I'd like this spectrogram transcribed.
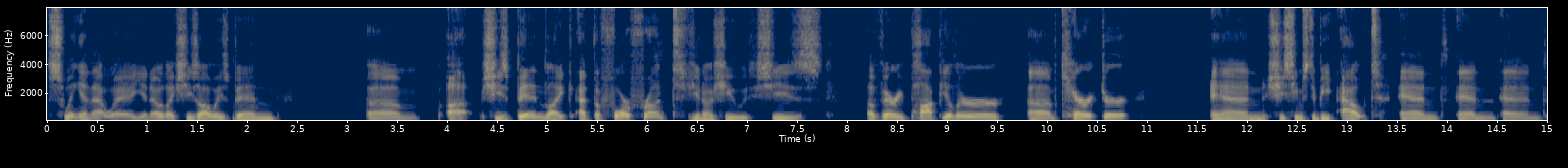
swinging that way. You know, like she's always been, um, uh, she's been like at the forefront. You know, she she's a very popular um, character, and she seems to be out and and and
